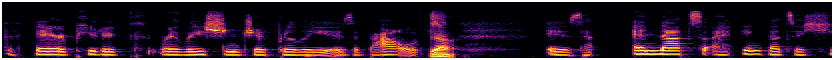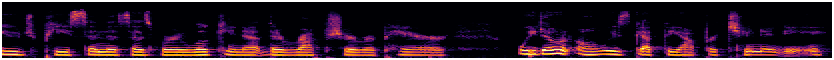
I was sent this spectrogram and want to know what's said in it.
the therapeutic relationship really is about. Yeah. Is and that's i think that's a huge piece in this as we're looking at the rupture repair. We don't always get the opportunity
